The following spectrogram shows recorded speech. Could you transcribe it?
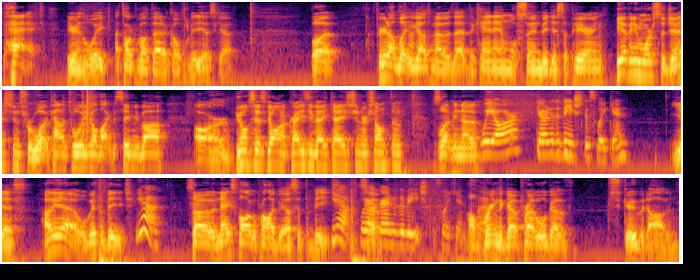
packed during the week. I talked about that a couple videos ago. But figured I'd let you guys know that the Can-Am will soon be disappearing. If you have any more suggestions for what kind of toys y'all like to see me buy, or if you want to see us go on a crazy vacation or something, just let me know. we are going to the beach this weekend. Yes. Oh yeah, we'll be at the beach. Yeah, So next vlog will probably be us at the beach. yeah, we so are going to the beach this weekend. I'll so bring the GoPro. We'll go scuba diving.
